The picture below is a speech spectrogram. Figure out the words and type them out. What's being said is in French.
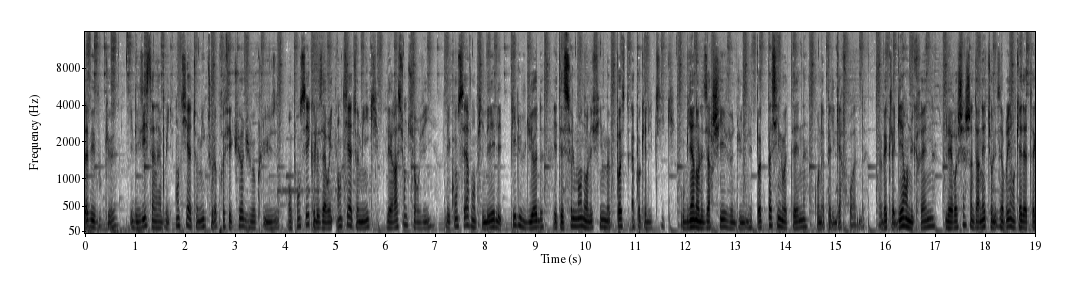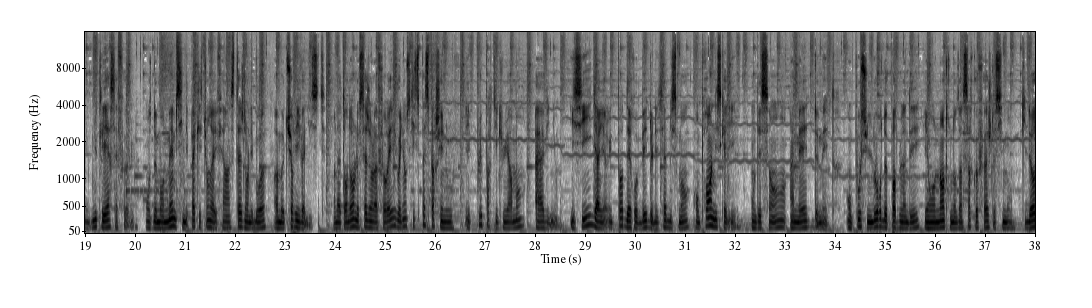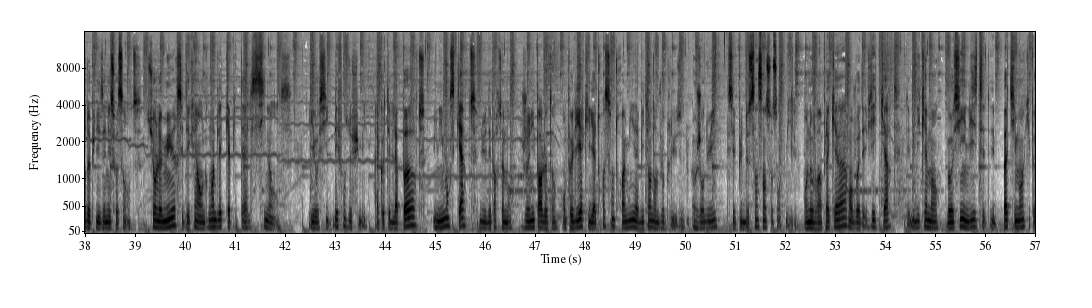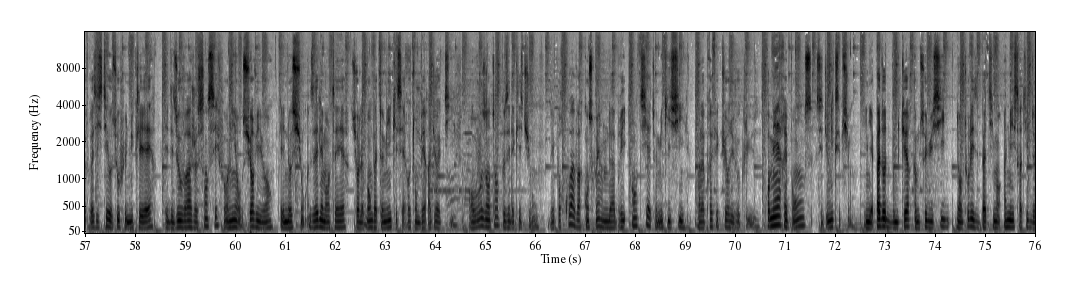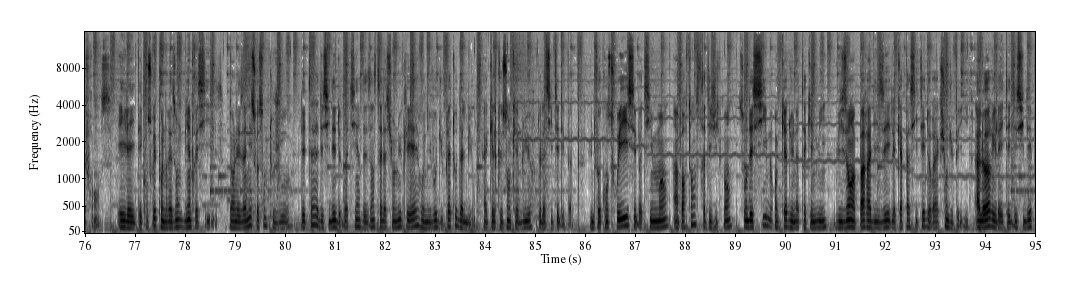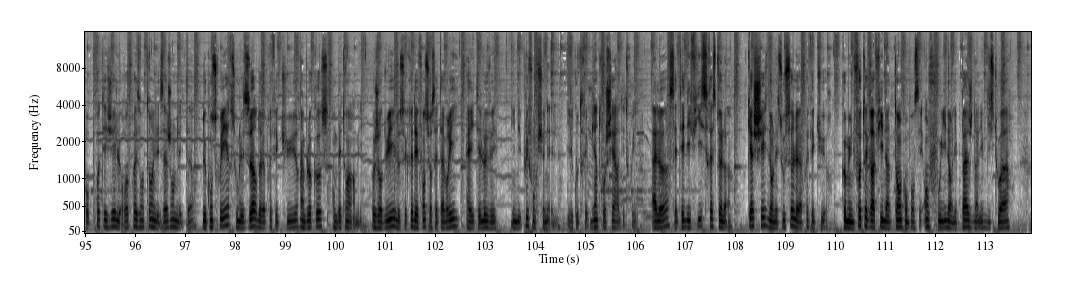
Savez-vous que il existe un abri anti-atomique sous la préfecture du Vaucluse On pensait que les abris anti-atomiques, les rations de survie, les conserves empilées, les pilules d'iode étaient seulement dans les films post-apocalyptiques, ou bien dans les archives d'une époque pas si lointaine qu'on appelle guerre froide. Avec la guerre en Ukraine, les recherches internet sur les abris en cas d'attaque nucléaire s'affolent. On se demande même s'il n'est pas question d'aller faire un stage dans les bois en mode survivaliste. En attendant le stage dans la forêt, voyons ce qui se passe par chez nous, et plus particulièrement à Avignon. Ici, derrière une porte dérobée de l'établissement, on prend un escalier. On descend un mètre, deux mètres. On pousse une lourde porte blindée et on entre dans un sarcophage de ciment qui dort depuis les années 60. Sur le mur, c'est écrit en grande lettre capitale Silence et aussi défense de fumée. À côté de la porte, une immense carte du département, jaunie par le temps. On peut lire qu'il y a 303 000 habitants dans le Vaucluse. Aujourd'hui, c'est plus de 560 000. On ouvre un placard, on voit des vieilles cartes, des médicaments, mais aussi une liste des bâtiments qui peuvent résister au souffle nucléaire et des ouvrages censés fournir aux survivants les notions élémentaires sur la bombe atomique et ses retombées radioactives. On vous entend poser la question, mais pourquoi avoir construit un abri anti-atomique ici, dans la préfecture du Vaucluse? Première réponse, c'est une exception. Il n'y a pas d'autre bunker comme celui-ci dans tous les bâtiments administratifs de France, et il a été construit pour une raison bien précise. Dans les années 60 toujours, l'État a décidé de bâtir des installations nucléaires au niveau du plateau d'Albion, à quelques encablures de la cité des papes. Une fois construits, ces bâtiments, importants stratégiquement, sont des cibles en cas d'une attaque ennemie visant à paralyser la capacité de réaction du pays. Alors, il a été décidé pour protéger le représentant et les agents de l'État de construire sous les ordres de la préfecture un blocos en béton armé. Aujourd'hui, le secret défense sur cet abri a été levé. Il n'est plus fonctionnel. Il coûterait bien trop cher à détruire. Alors, cet édifice reste là, caché dans les sous-sols de la préfecture, comme une photographie d'un temps qu'on pensait enfoui dans les pages d'un livre d'histoire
